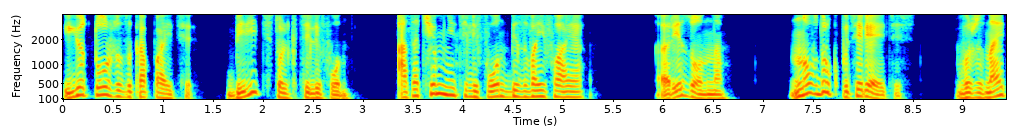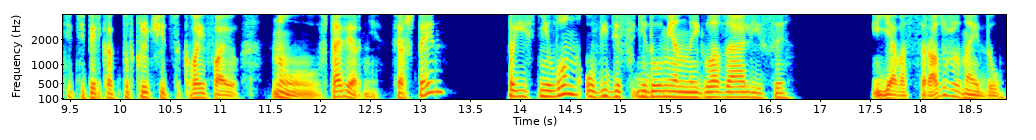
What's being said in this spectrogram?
Ее тоже закопайте. Берите только телефон». «А зачем мне телефон без Wi-Fi?» «Резонно. Но вдруг потеряетесь. Вы же знаете теперь, как подключиться к Wi-Fi. Ну, в таверне. Ферштейн?» — пояснил он, увидев недоуменные глаза Алисы. «Я вас сразу же найду».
